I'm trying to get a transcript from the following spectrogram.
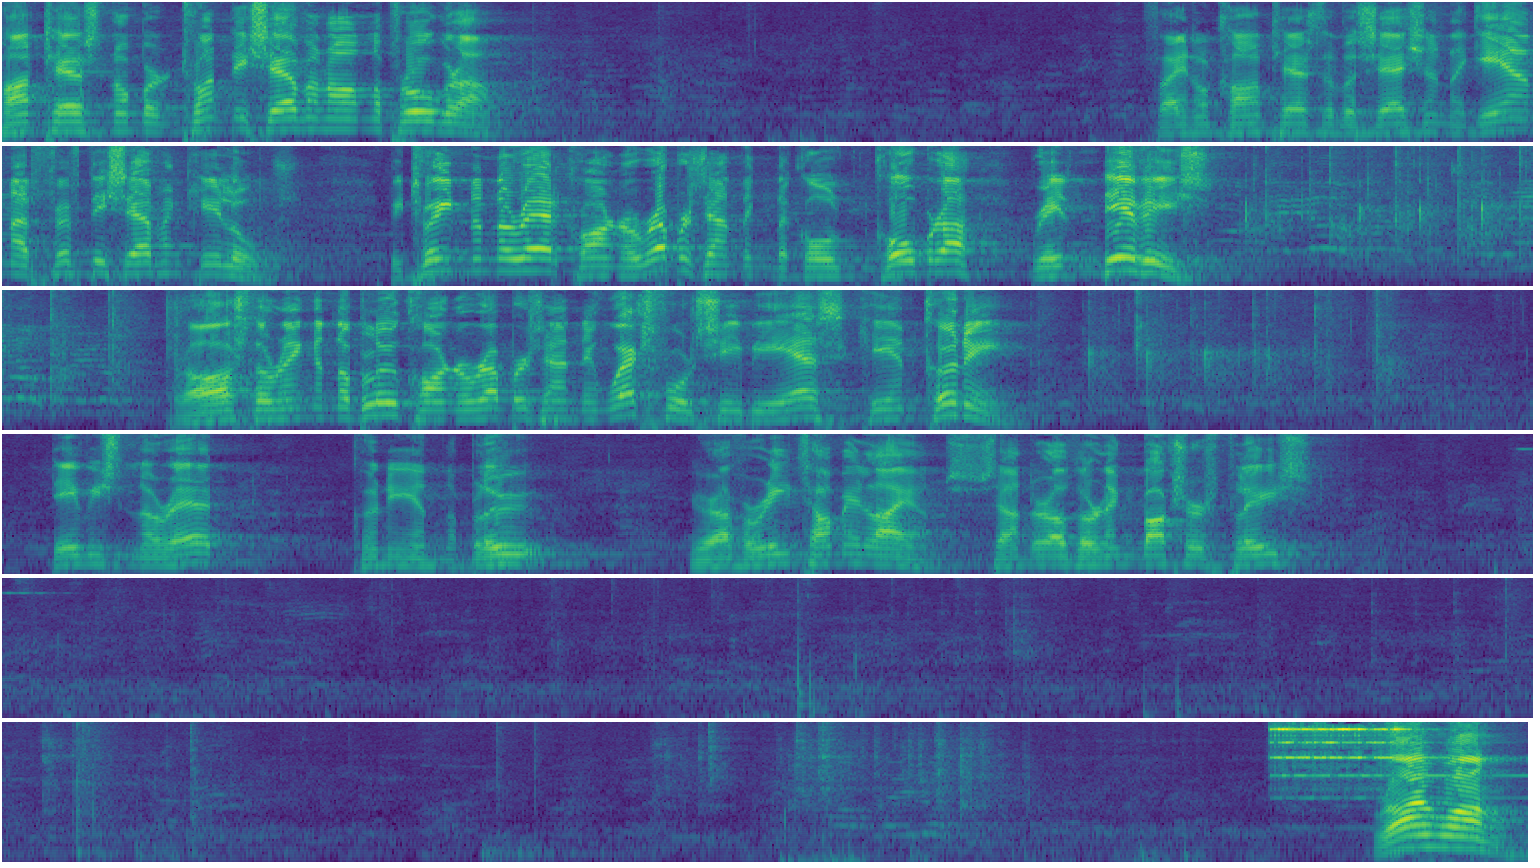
Contest number 27 on the programme. Final contest of the session, again at 57 kilos. Between in the red corner, representing the Golden Cobra, Brayden Davies. Across the ring in the blue corner, representing Wexford CBS, Cian Cooney. Davies in the red, Cooney in the blue. Your referee, Tommy Lyons. Centre of the ring boxers, please. Round one.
